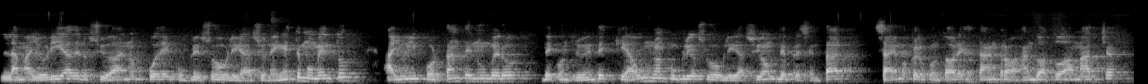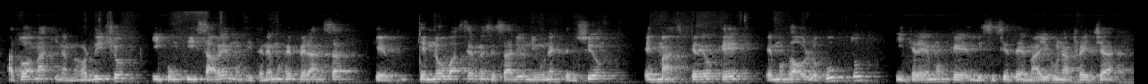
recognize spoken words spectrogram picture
la mayoría de los ciudadanos pueden cumplir sus obligaciones. En este momento hay un importante número de contribuyentes que aún no han cumplido su obligación de presentar. Sabemos que los contadores están trabajando a toda marcha, a toda máquina, mejor dicho, y, sabemos y tenemos esperanza que, que no va a ser necesario ni una extensión. Es más, creo que hemos dado lo justo y creemos que el 17 de mayo es una fecha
